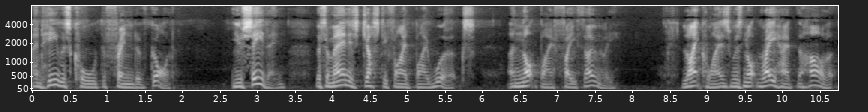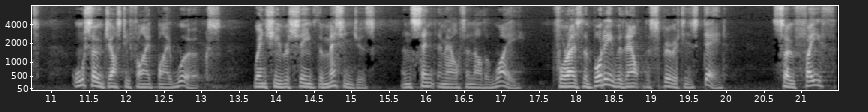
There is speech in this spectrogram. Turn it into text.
and he was called the friend of God. You see then that a man is justified by works and not by faith only. Likewise, was not Rahab the harlot also justified by works when she received the messengers and sent them out another way? For as the body without the spirit is dead, so faith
